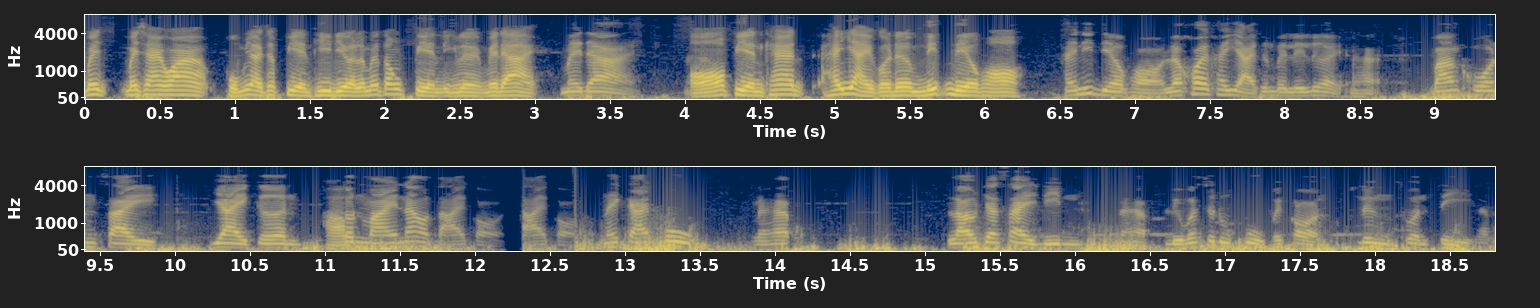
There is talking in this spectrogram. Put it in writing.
ไม่ไม่ใช่ว่าผมอยากจะเปลี่ยนทีเดียวแล้วไม่ต้องเปลี่ยนอีกเลยไม่ได้ ไม่ได้ อ๋อเปลี่ยนแค่ให้ใหญ่กว่าเดิมนิดเดียวพอ ให้นิดเดียวพอ แล้วค่อยขยายขึ้นไปเรื่อยๆนะฮะบางคนใส่ ใหญ่เกิน ครับต้นไม้เน่าตายก่อนตายก่อน ในการปลูกนะครับ เราจะใส่ดินนะครับ หรือวัสดุปลูกไปก่อนหนึ่งส่วนสี่ครับ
